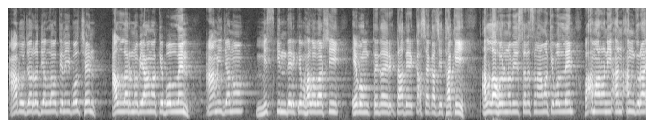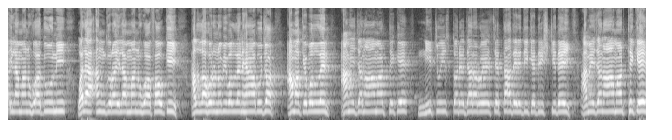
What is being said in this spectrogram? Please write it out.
আবু জরদি আল্লাহ তিনি বলছেন, আল্লাহর নবী আমাকে বললেন, আমি যেন মিসকিনদেরকে ভালোবাসি এবং তাদের তাদের কাছাকাছি থাকি। আল্লাহর নবী সাল্লাম আমাকে বললেন আমার অনি আন আংজুরা ইলামান হুয়া দুনি ওলা আংজুরা ইলামান হুয়া ফাউকি আল্লাহর নবী বললেন হ্যাঁ আবুজর আমাকে বললেন আমি যেন আমার থেকে নিচু স্তরে যারা রয়েছে তাদের দিকে দৃষ্টি দেই। আমি যেন আমার থেকে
